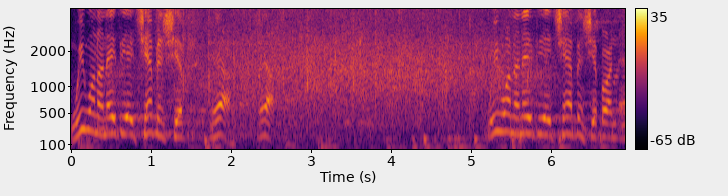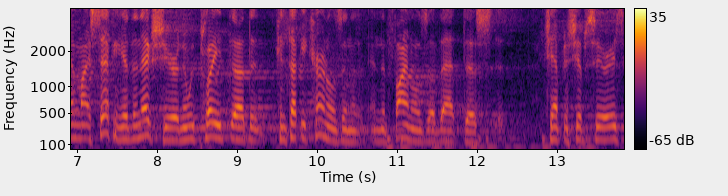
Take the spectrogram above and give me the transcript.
We won an ABA championship. Yeah, yeah. We won an ABA championship in my second year, the next year, and then we played uh, the Kentucky Colonels in the, in the finals of that uh, championship series.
